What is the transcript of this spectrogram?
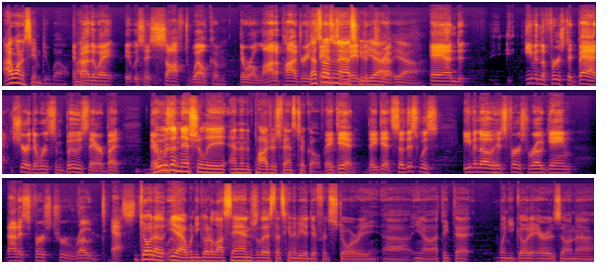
I want to see him do well. And by the know. way, it was a soft welcome. There were a lot of Padres That's what I was fans gonna that made you. the Yeah, trip. yeah. And even the first at bat, sure, there was some boos there, but there It was was initially, and then the Padres fans took over. They did. They did. So this was, even though his first road game, not his first true road test. go to yeah when you go to Los Angeles that's going to be a different story uh, you know I think that when you go to Arizona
